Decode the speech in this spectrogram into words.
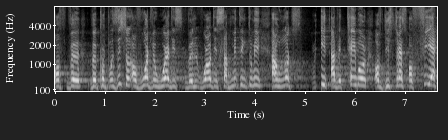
of the, the proposition of what the word is the world is submitting to me. I will not eat at the table of distress, of fear,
